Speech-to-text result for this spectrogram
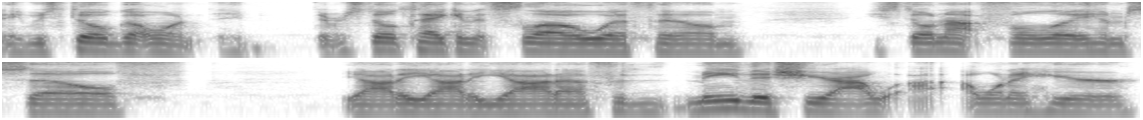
he was still going, they were still taking it slow with him. He's still not fully himself, yada, yada, yada. For me this year, I, I want to hear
